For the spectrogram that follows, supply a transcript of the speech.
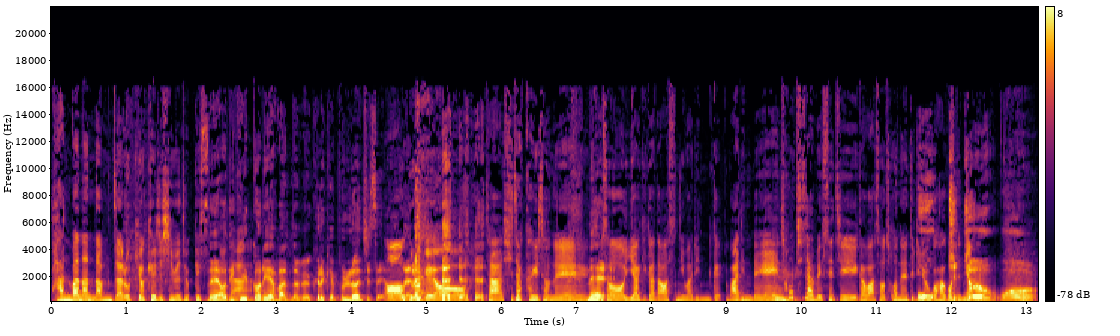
반반한 남자로 기억해 주시면 좋겠습니다. 네, 어디 길거리에 만나면 그렇게 불러주세요. 어, 네. 그러게요. 자, 시작하기 전에 네. 그래서 이야기가 나왔으니 말인, 말인데 청취자 메시지가 와서 전해드리려고 오, 하거든요. 진짜요? 와.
